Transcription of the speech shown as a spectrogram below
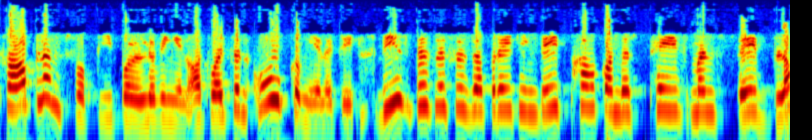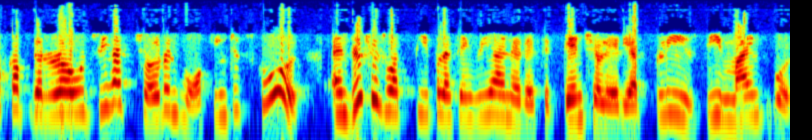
problems for people living in Ottawa. It's an old community. These businesses operating, they park on the pavements, they block up the roads. We have children walking to school. And this is what people are saying. We are in a residential area. Please be mindful.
